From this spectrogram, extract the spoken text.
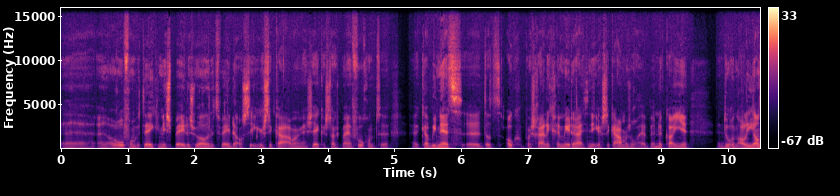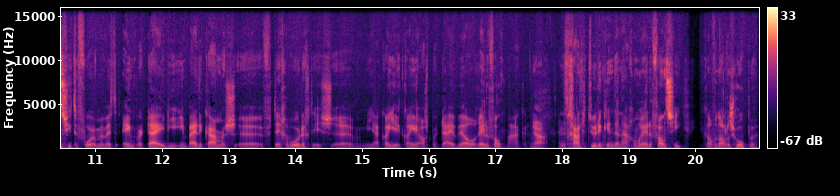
uh, een rol van betekenis spelen, zowel in de Tweede als de Eerste Kamer. En zeker straks bij een volgend kabinet, dat ook waarschijnlijk geen meerderheid in de Eerste Kamer zal hebben. En dan kan je door een alliantie te vormen met één partij die in beide kamers uh, vertegenwoordigd is, uh, ja, kan, je, kan je als partij wel relevant maken. Ja. En het gaat natuurlijk in Den Haag om relevantie. Je kan van alles roepen,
